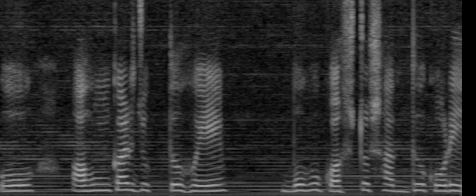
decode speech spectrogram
ও অহংকারযুক্ত হয়ে বহু কষ্টসাধ্য করে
